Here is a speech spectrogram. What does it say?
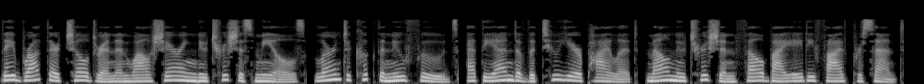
They brought their children and while sharing nutritious meals, learned to cook the new foods. At the end of the two-year pilot, malnutrition fell by 85%.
